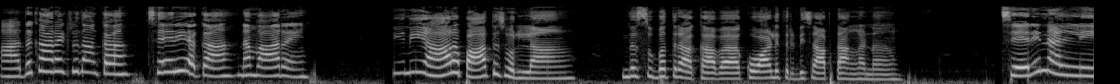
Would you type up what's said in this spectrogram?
அது கரெக்டு தான் அக்கா சரி அக்கா நான் வாரேன். இனி யாரை பார்த்து சொல்லலாம்? இந்த சுபத்ரா அக்காவை கோழி திருடி சாப்பிட்டாங்கன்னு. சரி நல்லி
